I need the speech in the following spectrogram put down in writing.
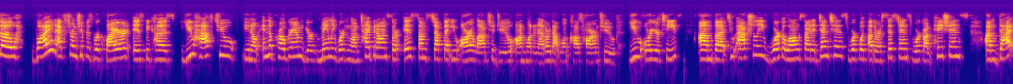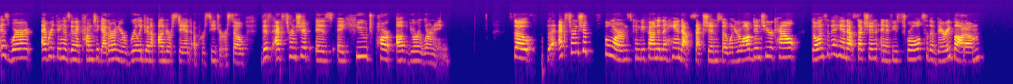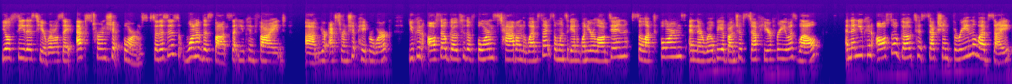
So why an externship is required is because you have to, you know, in the program, you're mainly working on type it typodonts. There is some stuff that you are allowed to do on one another that won't cause harm to you or your teeth. Um, but to actually work alongside a dentist, work with other assistants, work on patients, um, that is where everything is going to come together and you're really going to understand a procedure. So this externship is a huge part of your learning. So the externship forms can be found in the handout section. So when you're logged into your account, go into the handout section. And if you scroll to the very bottom, you'll see this here where it'll say externship forms. So this is one of the spots that you can find um, your externship paperwork. You can also go to the forms tab on the website. So once again, when you're logged in, select forms and there will be a bunch of stuff here for you as well. And then you can also go to section three in the website,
